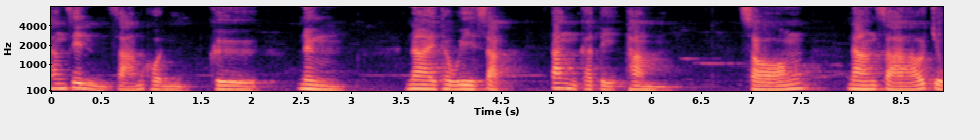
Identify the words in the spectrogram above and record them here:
ทั้งสิ้นสามคน คือ 1. นายทวีศักดิ์ตั้งคติธรรม 2. นางสาวจุ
